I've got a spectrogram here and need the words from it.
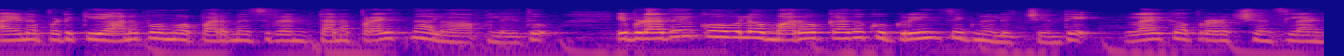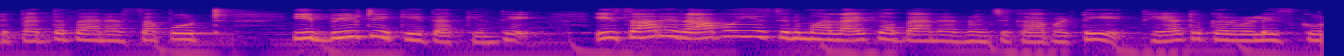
అయినప్పటికీ అనుపమ పరమేశ్వరన్ తన ప్రయత్నాలు ఆపలేదు. ఇప్పుడు అదే కోవలో మరో కథకు గ్రీన్ సిగ్నల్ ఇచ్చింది. లైకా ప్రొడక్షన్స్ లాంటి పెద్ద బ్యానర్ సపోర్ట్ ఈ బ్యూటీకి దక్కింది. ఈసారి రాబోయే సినిమా లైకా బ్యానర్ నుంచి కాబట్టి థియేటర్ రిలీజ్కు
